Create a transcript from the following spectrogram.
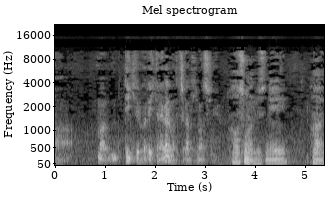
ーまあできてるかできてないかでまた違ってきますしねああ、そうなんですね。は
